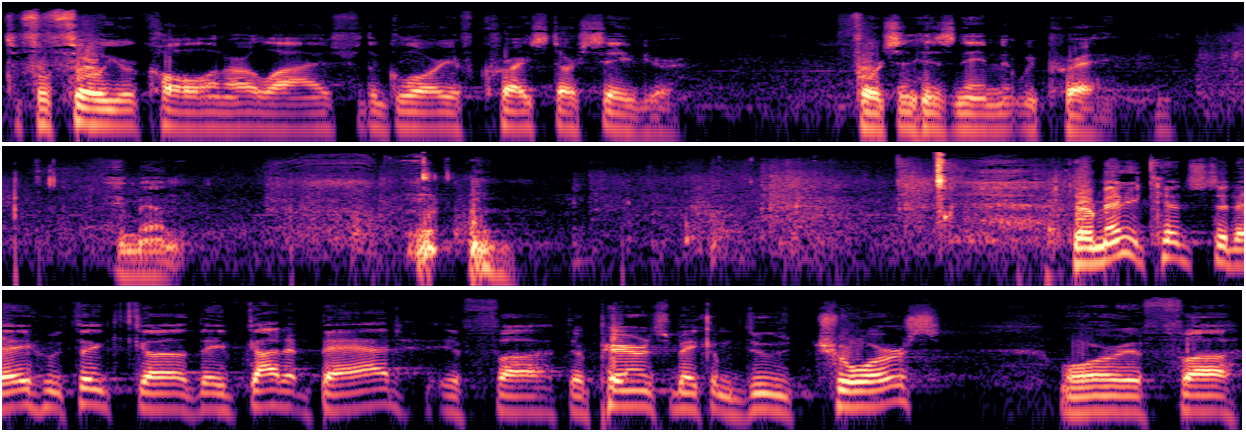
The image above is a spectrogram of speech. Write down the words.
to fulfill your call on our lives for the glory of Christ our Savior. For it's in His name that we pray. Amen. there are many kids today who think uh, they've got it bad if uh, their parents make them do chores or if uh,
